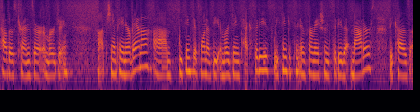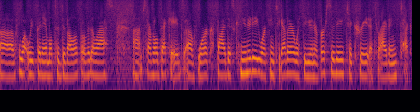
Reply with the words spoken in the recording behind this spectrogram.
how those trends are emerging. Uh, Champaign-Urbana, um, we think is one of the emerging tech cities. We think it's an information city that matters because of what we've been able to develop over the last um, several decades of work by this community, working together with the university to create a thriving tech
